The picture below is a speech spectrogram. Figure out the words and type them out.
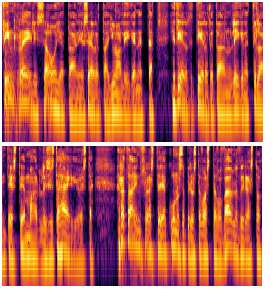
Finrailissa ohjataan ja seurataan junaliikennettä ja tiedotetaan liikennetilanteesta ja mahdollisista häiriöistä. Ratainfrasta ja kunnossapidosta vastaava väylävirasto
